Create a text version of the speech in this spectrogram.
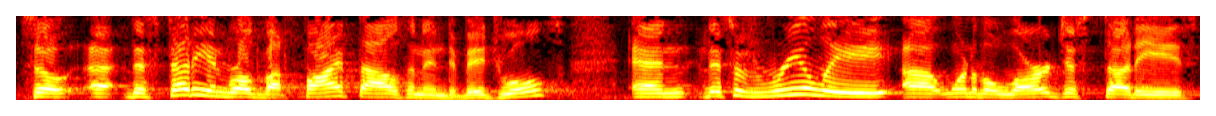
So uh, the study enrolled about 5,000 individuals, and this was really uh, one of the largest studies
